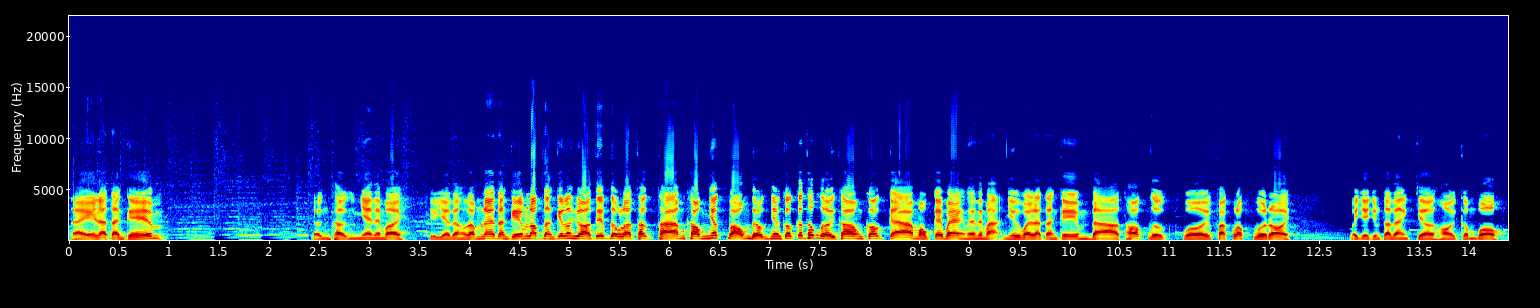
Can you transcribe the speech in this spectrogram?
Đây là tăng kiếm. Cẩn thận nha em ơi. Chiều dài đằng lắm lé tăng kiếm lóc tăng kiếm lên rồi. Tiếp tục là thất thảm, không nhất bổng được Nhưng có kết thúc được không? Có cả một cái bàn nữa em ạ. Như vậy là tăng kiếm đã thoát được với phát lóc vừa rồi. Bây giờ chúng ta đang chờ hồi combo.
